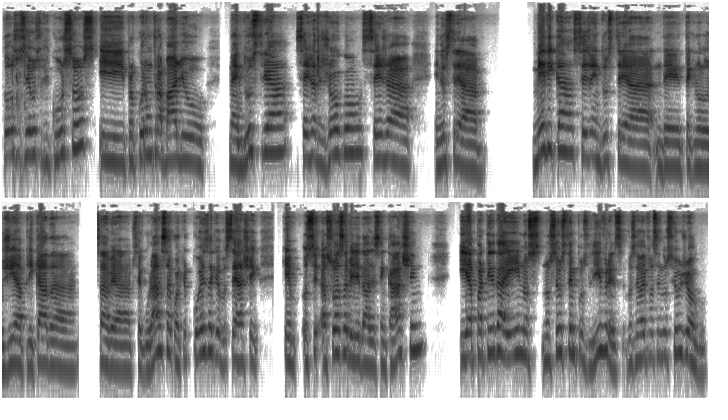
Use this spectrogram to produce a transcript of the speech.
todos os seus recursos e procura um trabalho na indústria, seja de jogo, seja indústria médica, seja indústria de tecnologia aplicada, sabe, a segurança, qualquer coisa que você ache que as suas habilidades se encaixem e a partir daí, nos, nos seus tempos livres, você vai fazendo o seu jogo.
